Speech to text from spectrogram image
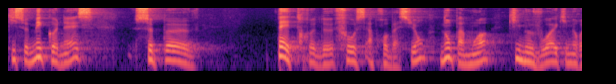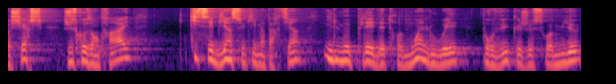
qui se méconnaissent se peuvent paître de fausses approbations, non pas moi qui me vois et qui me recherche jusqu'aux entrailles, qui sait bien ce qui m'appartient, il me plaît d'être moins loué pourvu que je sois mieux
